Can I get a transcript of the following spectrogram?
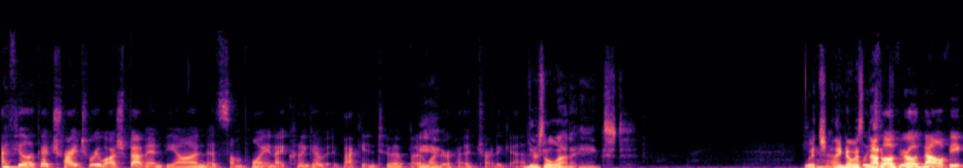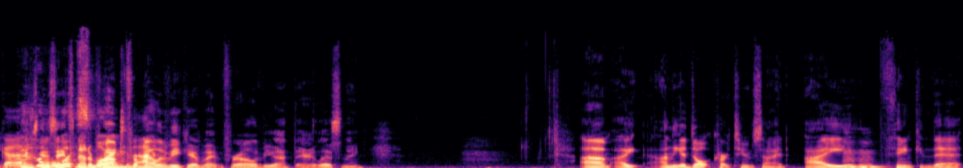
I feel like I tried to rewatch Batman Beyond at some point and I couldn't get back into it, but I Yeah. wonder if I tried again. There's a lot of angst, which Yeah, I know is not twelve year old Malvika. I was going to say it's not a problem for that. Malvika, but for all of you out there listening. Um, I on the adult cartoon side, I Mhm. think that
